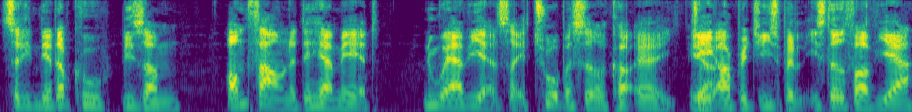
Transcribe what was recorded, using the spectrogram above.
så de netop kunne ligesom omfavne det her med, at nu er vi altså et turbaseret øh, Ja. JRPG-spil, i stedet for at vi er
